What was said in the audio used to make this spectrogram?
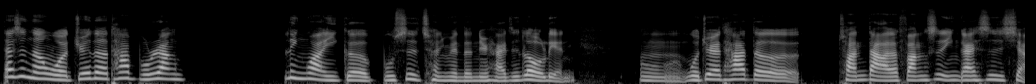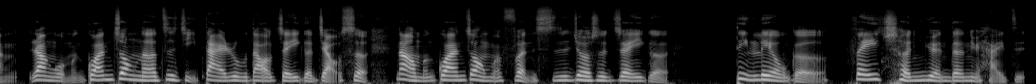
但是呢，我觉得她不让另外一个不是成员的女孩子露脸，嗯，我觉得她的传达的方式应该是想让我们观众呢自己带入到这一个角色。那我们观众、我们粉丝就是这一个第六个非成员的女孩子。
